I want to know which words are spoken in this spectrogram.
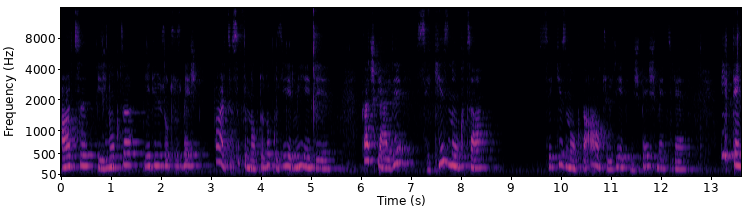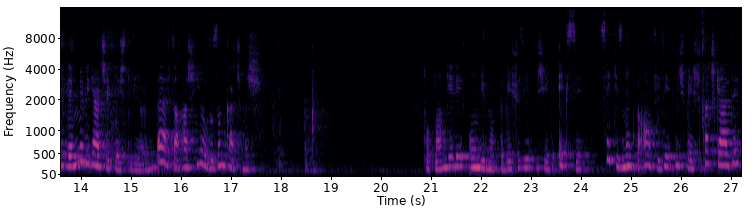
artı 1.735 artı 0.927 kaç geldi? 8 nokta 8.675 metre. İlk denklemimi bir gerçekleştiriyorum. Delta H yıldızım kaçmış? Toplam geri 11.577 eksi 8.675 kaç geldi?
